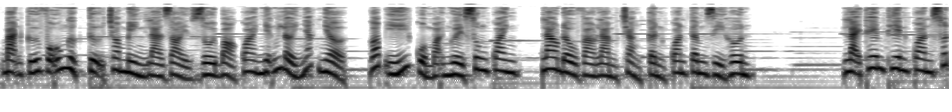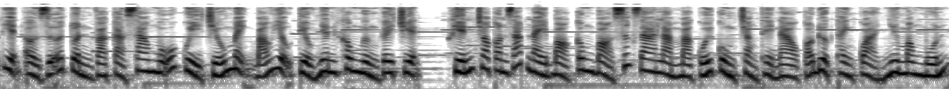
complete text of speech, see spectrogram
Bạn cứ vỗ ngực tự cho mình là giỏi rồi bỏ qua những lời nhắc nhở, góp ý của mọi người xung quanh, lao đầu vào làm chẳng cần quan tâm gì hơn. Lại thêm thiên quan xuất hiện ở giữa tuần và cả sao ngũ quỷ chiếu mệnh báo hiệu tiểu nhân không ngừng gây chuyện, khiến cho con giáp này bỏ công bỏ sức ra làm mà cuối cùng chẳng thể nào có được thành quả như mong muốn.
